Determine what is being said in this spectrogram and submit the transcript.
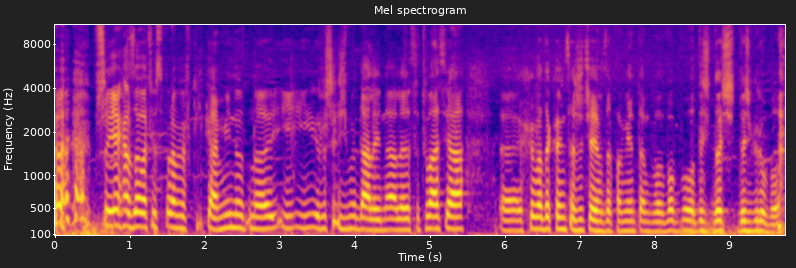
Przyjechał, załatwił sprawę w kilka minut, no i, i ruszyliśmy dalej, no ale sytuacja e, chyba do końca życia ją zapamiętam, bo, bo było dość, dość, dość grubo.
